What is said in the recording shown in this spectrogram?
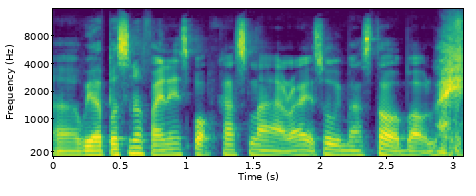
Uh, we are personal finance podcast lah, right? So we must talk about like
